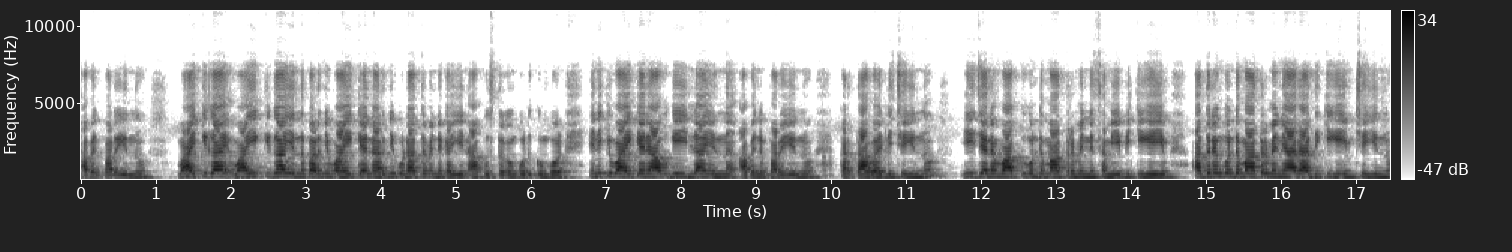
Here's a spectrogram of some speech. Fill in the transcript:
അവൻ പറയുന്നു. വായിക്കുക വായിക്കുക എന്ന് പറഞ്ഞു വായിക്കാൻ അറിഞ്ഞുകൂടാത്തവന്റെ കയ്യിൽ ആ പുസ്തകം കൊടുക്കുമ്പോൾ എനിക്ക് വായിക്കാനാവുകയില്ല എന്ന് അവനും പറയുന്നു. കർത്താവ് അല്ലി ചെയ്യുന്നു ഈ ജനം വാക്കുകൊണ്ട് മാത്രം എന്നെ സമീപിക്കുകയും അതരം കൊണ്ട് മാത്രം എന്നെ ആരാധിക്കുകയും ചെയ്യുന്നു.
